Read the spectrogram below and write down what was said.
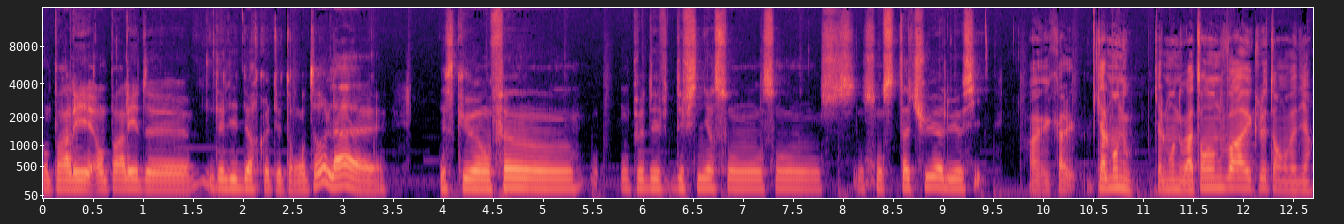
on parlait, on parlait de, des leaders côté Toronto. Là, euh, est-ce que enfin on peut dé- définir son, son, son statut à lui aussi? Ouais, cal- Calmons-nous, calmons-nous. Attendons de voir avec le temps, on va dire.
